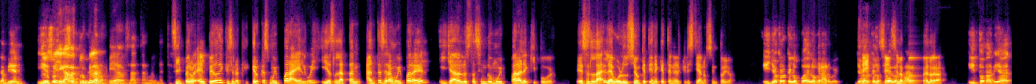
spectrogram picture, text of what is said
también. Y eso que llegaba, club que la rompía, Slatan, güey. Sí, pero el pedo de Cristiano que creo que es muy para él, güey. Y Slatan antes era muy para él y ya lo está haciendo muy para el equipo, güey. Esa es la, la evolución que tiene que tener Cristiano, siento yo. Y yo creo que lo puede lograr, güey. Yo creo que lo puede lograr. Lo puede lograr y todavía,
